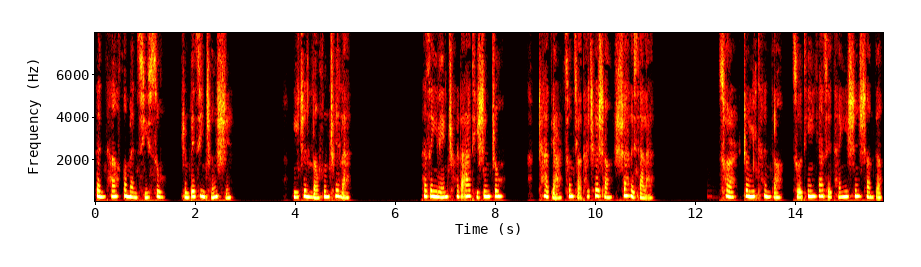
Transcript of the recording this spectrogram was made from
但他放慢骑速准备进城时，一阵冷风吹来。他在一连串的阿嚏声中，差点从脚踏车上摔了下来。翠儿终于看到昨天压在谭姨身上的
